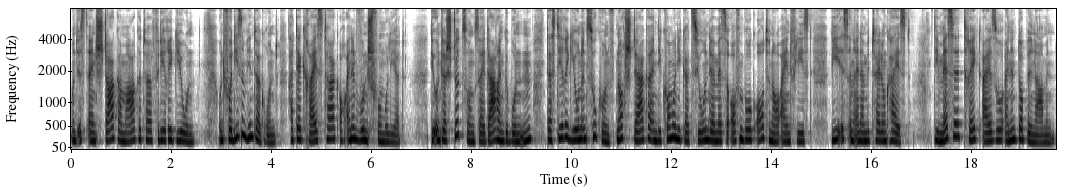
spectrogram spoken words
und ist ein starker Marketer für die Region. Und vor diesem Hintergrund hat der Kreistag auch einen Wunsch formuliert. Die Unterstützung sei daran gebunden, dass die Region in Zukunft noch stärker in die Kommunikation der Messe Offenburg-Ortenau einfließt, wie es in einer Mitteilung heißt. Die Messe trägt also einen Doppelnamen.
